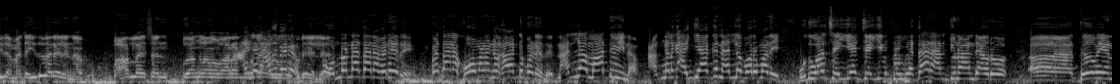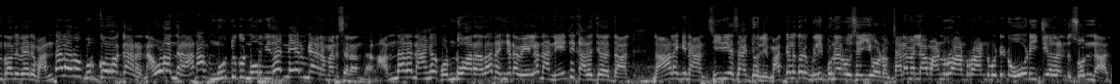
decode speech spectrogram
இல்ல மற்ற இது வேற இல்ல பார் லைசன் புதன்கிழமை இல்ல, அது வேற. வாரம் இல்ல ஒண்ணொண்ணா தானே வருது. இப்பதானே கோமணங்கள் காட்டப்படுது. நல்லா மாட்டுவீனம். அங்களுக்கு ஐயாக்கு நல்ல பொறுமதி. உதுவால் செய்ய செய்ய செய்யத்தான் அர்ஜுனாண்ட ஒரு தேவைன்றது வேறு. அந்த அளவு ஒரு முற்கோவக்காரன். அவ்வளவுதான். ஆனா நூற்றுக்கு நூறு வீதம் நேர்மையான மனுஷன் அந்த. அந்த ஆளை நாங்க கொண்டு வராதான் எங்கட வேலை. நான் நேற்று கதைச்சது தான். நாளைக்கு நான் சீரியஸா சொல்லி மக்களுக்கு ஒரு விழிப்புணர்வு செய்யணும் சனம் எல்லாம் அனுரா அனுரான்னு விட்டுட்டு ஓடிச்சுகள் என்று சொன்னால்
